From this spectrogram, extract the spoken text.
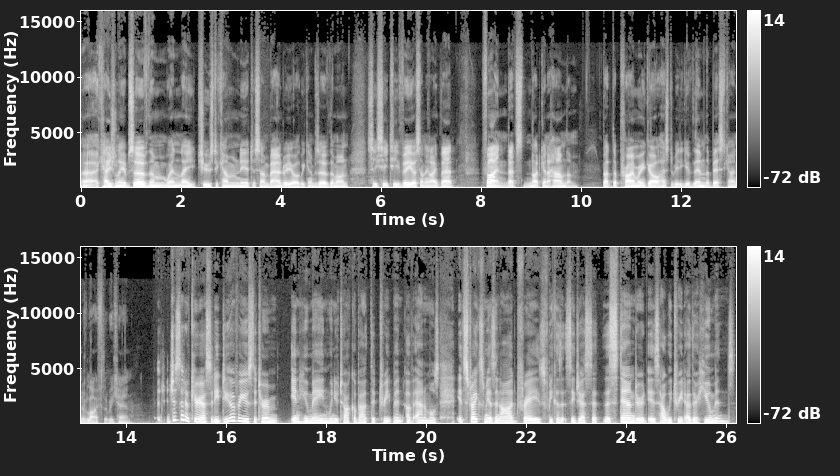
uh, occasionally observe them when they choose to come near to some boundary, or we can observe them on CCTV or something like that, fine, that's not going to harm them. But the primary goal has to be to give them the best kind of life that we can. Just out of curiosity, do you ever use the term inhumane when you talk about the treatment of animals. It strikes me as an odd phrase because it suggests that the standard is how we treat other humans.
